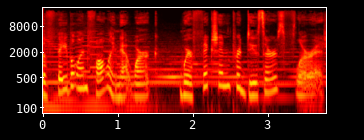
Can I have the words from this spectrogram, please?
The Fable and Folly Network, where fiction producers flourish.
